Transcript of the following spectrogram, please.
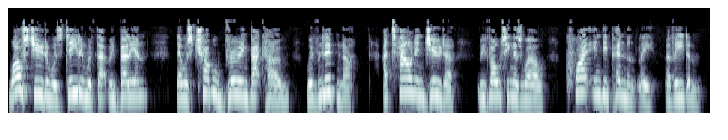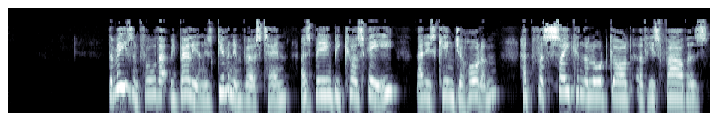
whilst Judah was dealing with that rebellion, there was trouble brewing back home with Libnah, a town in Judah, revolting as well, quite independently of Edom. The reason for all that rebellion is given in verse 10 as being because he, that is King Jehoram, had forsaken the Lord God of his fathers.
